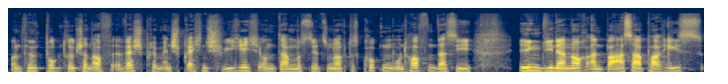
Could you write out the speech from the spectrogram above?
und fünf Punkte Rückstand auf Westbrem entsprechend schwierig und da mussten jetzt nur noch das gucken und hoffen, dass sie irgendwie dann noch an Barca Paris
